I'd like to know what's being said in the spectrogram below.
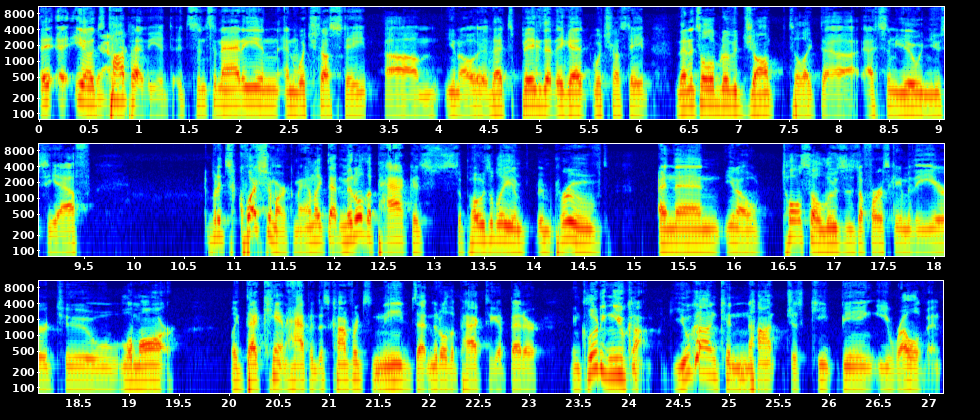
it, you know, it's yeah, top heavy. It, it's Cincinnati and, and Wichita State. Um, you know, that's big that they get Wichita State. Then it's a little bit of a jump to like the uh, SMU and UCF. But it's a question mark, man. Like that middle of the pack is supposedly Im- improved. And then, you know, Tulsa loses the first game of the year to Lamar. Like that can't happen. This conference needs that middle of the pack to get better, including UConn. UConn cannot just keep being irrelevant,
